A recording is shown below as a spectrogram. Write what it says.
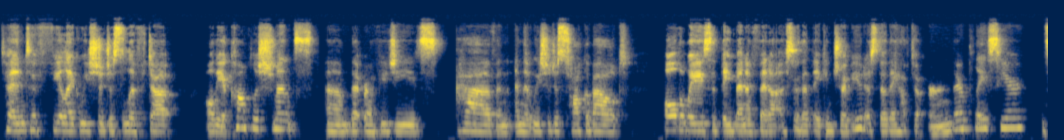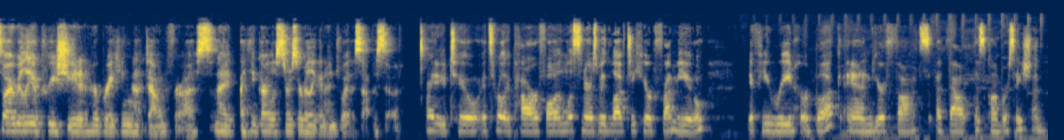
tend to feel like we should just lift up all the accomplishments um, that refugees have and, and that we should just talk about all the ways that they benefit us or that they contribute as though they have to earn their place here. And so I really appreciated her breaking that down for us. And I, I think our listeners are really going to enjoy this episode. I do too. It's really powerful. And listeners, we'd love to hear from you if you read her book and your thoughts about this conversation.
